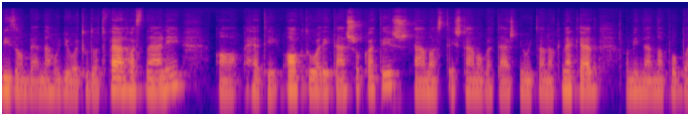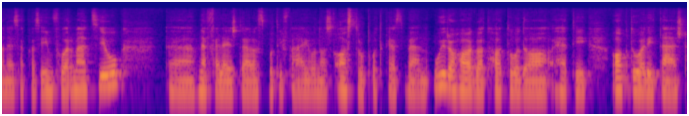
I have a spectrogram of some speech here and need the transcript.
Bízom benne, hogy jól tudod felhasználni a heti aktualitásokat is, támaszt és támogatást nyújtanak neked a mindennapokban ezek az információk. Ne felejtsd el a Spotify-on az Astro Podcastben újra hallgathatod a heti aktualitást,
